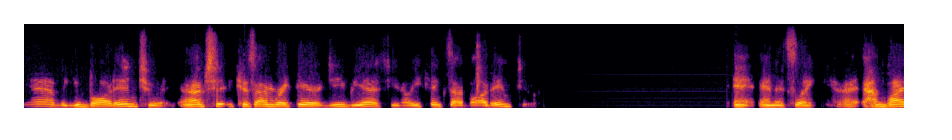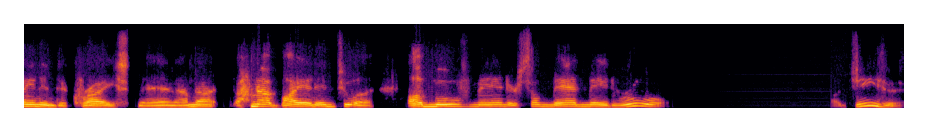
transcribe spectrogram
Yeah, but you bought into it, and I'm sitting because I'm right there at GBS. You know, he thinks I bought into it and, and it's like I, I'm buying into Christ, man. I'm not I'm not buying into a a movement or some man-made rule. Uh, Jesus,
